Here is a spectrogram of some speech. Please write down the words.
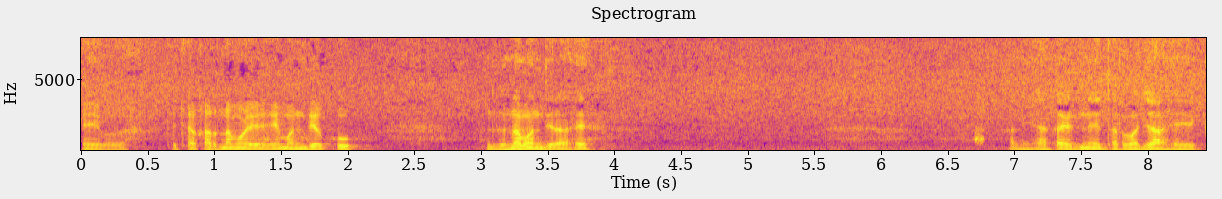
हे बघा त्याच्या कारणामुळे हे मंदिर खूप जुनं मंदिर आहे. आणि ह्या साईडने दरवाजा आहे एक.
